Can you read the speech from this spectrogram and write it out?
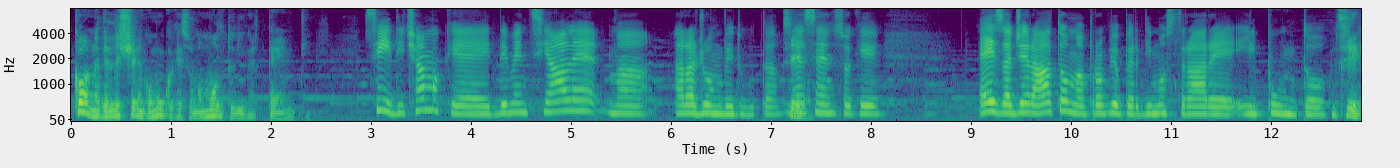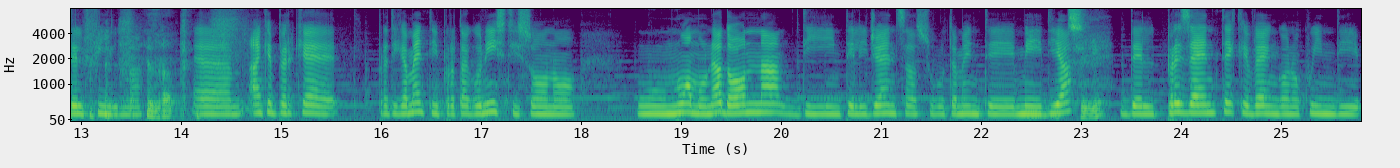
Con delle scene comunque che sono molto divertenti. Sì, diciamo che è demenziale, ma a ragion veduta, Sì. nel senso che è esagerato, ma proprio per dimostrare il punto Sì. del film. esatto Ehm, anche perché praticamente i protagonisti sono un uomo e una donna di intelligenza assolutamente media sì del presente che vengono quindi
